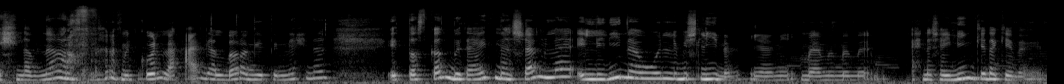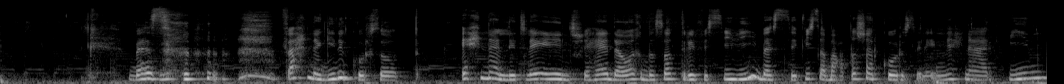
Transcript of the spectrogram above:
إحنا بنعرف نعمل كل حاجة لدرجة إن إحنا التاسكات بتاعتنا شاملة اللي لينا واللي مش لينا. يعني ما ما ما إحنا شايلين كده كده يعني. بس فاحنا جيل الكورسات. إحنا اللي تلاقي الشهادة واخدة سطر في السي في بس في 17 كورس لأن إحنا عارفين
